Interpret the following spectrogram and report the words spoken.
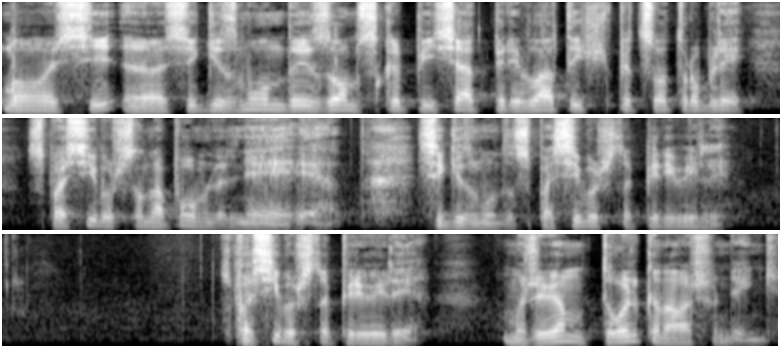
О, э, Сигизмунда из Омска 50 перевела 1500 рублей. Спасибо, что напомнили. Нет, Сигизмунда, спасибо, что перевели. Спасибо, что перевели. Мы живем только на вашем деньги.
